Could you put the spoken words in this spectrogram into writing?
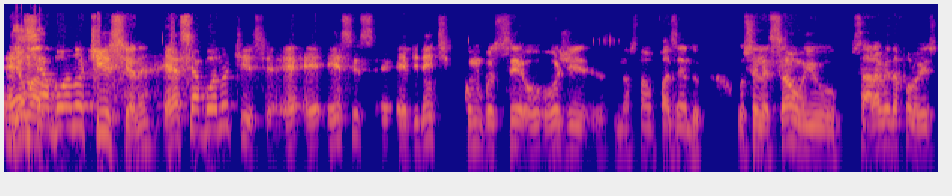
Essa uma... é a boa notícia, né? Essa é a boa notícia. É, é, esses, é evidente, como você, hoje nós estamos fazendo o seleção e o Saraiva ainda falou isso.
